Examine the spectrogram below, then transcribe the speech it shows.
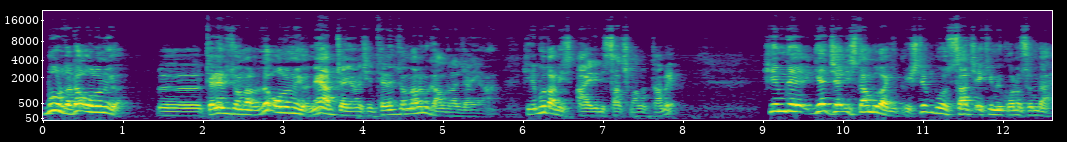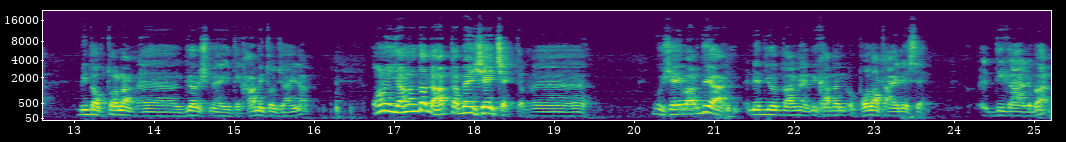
burada da olunuyor. Ee, televizyonlarda da olunuyor. Ne yapacaksın yani şimdi televizyonları mı kaldıracaksın yani? Şimdi bu da bir ayrı bir saçmalık tabii. Şimdi geçen İstanbul'a gitmiştim. Bu saç ekimi konusunda bir doktorla e, görüşmeye gittik Hamit Hoca'yla. Onun yanında da hatta ben şey çektim. e, bu şey vardı ya ne diyorlar hani bir kadın Polat ailesi e, di galiba.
